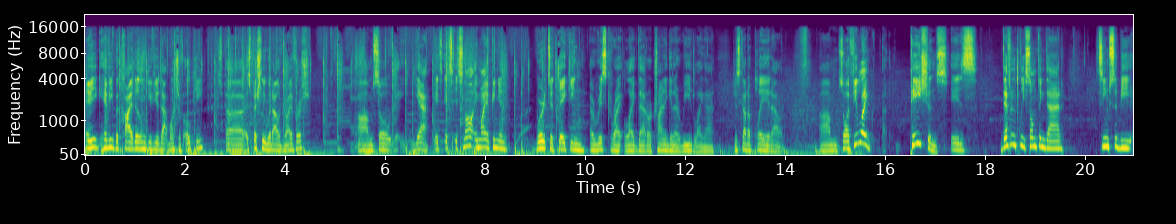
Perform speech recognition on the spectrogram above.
Heavy, heavy Bakkai doesn't give you that much of Oki, uh, especially without Drive Rush. Um, so, yeah, it's, it's, it's not, in my opinion, worth it taking a risk right like that or trying to get a read like that. Just gotta play it out. Um, so I feel like uh, patience is definitely something that seems to be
